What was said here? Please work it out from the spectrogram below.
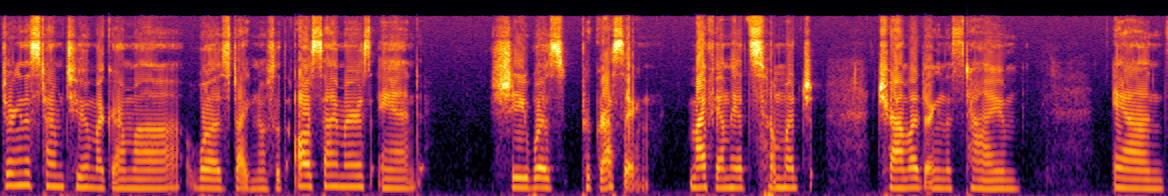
During this time, too, my grandma was diagnosed with Alzheimer's and she was progressing. My family had so much trauma during this time, and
